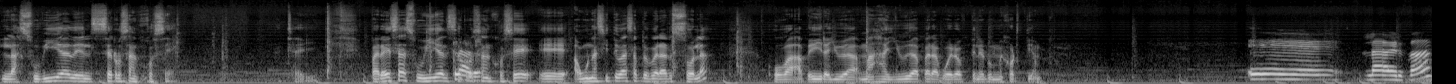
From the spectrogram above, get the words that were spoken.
la subida del Cerro San José. Para esa subida del Cerro San José, eh, ¿aún así te vas a preparar sola? ¿O vas a pedir ayuda, más ayuda para poder obtener un mejor tiempo? Eh, la verdad,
